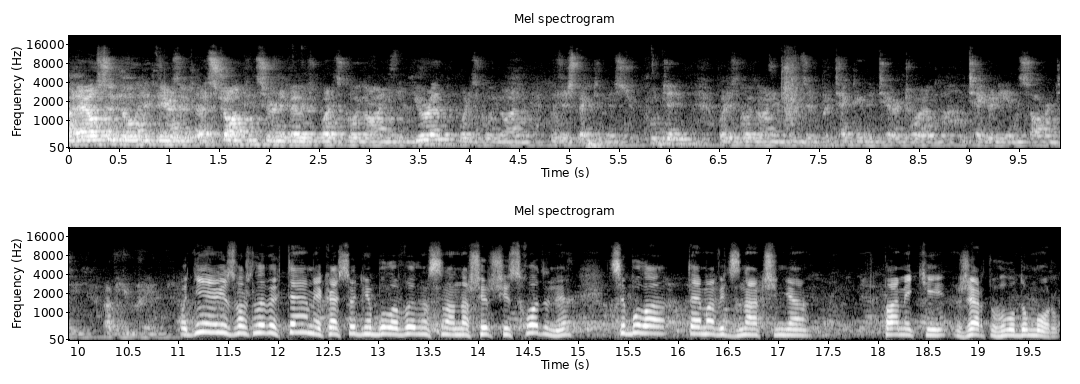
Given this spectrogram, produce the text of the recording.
but I also know that there's a, a strong concern about what is going on in Europe, what is going on with respect to Mr. Putin, what is going on in terms of protecting the territorial integrity and sovereignty of Ukraine. Однією з важливих тем, яка сьогодні була винесена на ширші сходини, це була тема відзначення пам'яті жертв голодомору.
